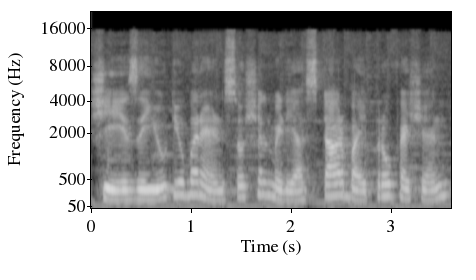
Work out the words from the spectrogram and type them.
She is a YouTuber and social media star by profession.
